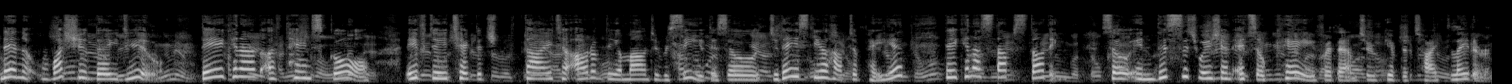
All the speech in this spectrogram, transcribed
Then what should they do? They cannot attain school if they take the tithe out of the amount received. So do they still have to pay it? They cannot stop studying. So in this situation, it's okay for them to give the tithe later.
